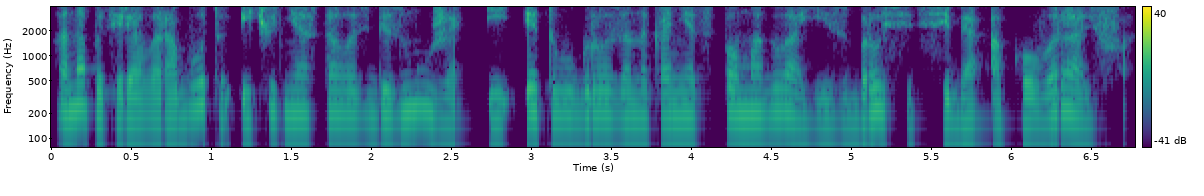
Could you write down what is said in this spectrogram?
Она потеряла работу и чуть не осталась без мужа, и эта угроза, наконец, помогла ей сбросить с себя оковы Ральфа.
